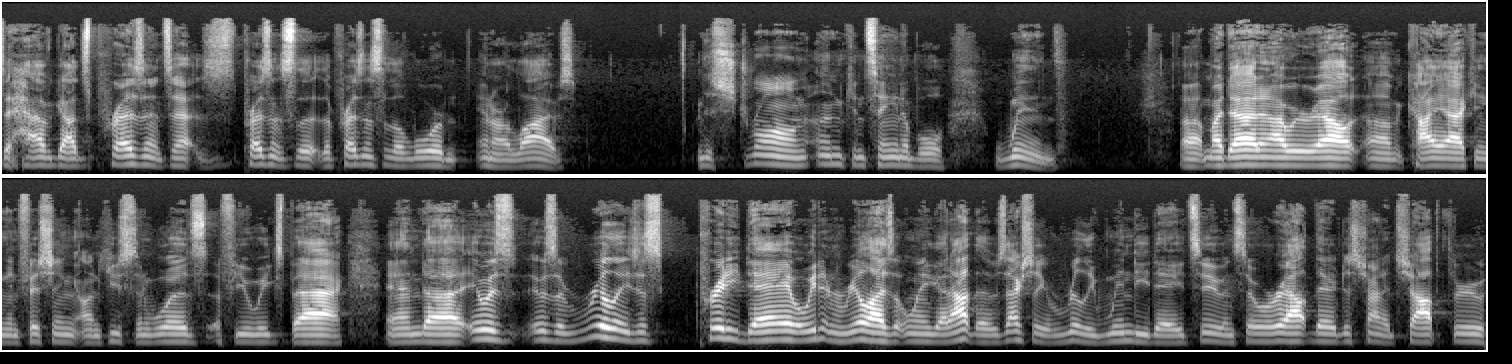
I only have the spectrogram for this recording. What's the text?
to have God's presence, presence, the, the presence of the Lord in our lives this strong, uncontainable wind. Uh, my dad and I we were out um, kayaking and fishing on Hueston Woods a few weeks back, and uh, it was it was a really just pretty day, but we didn't realize it when we got out there. It was actually a really windy day too, and so we're out there just trying to chop through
